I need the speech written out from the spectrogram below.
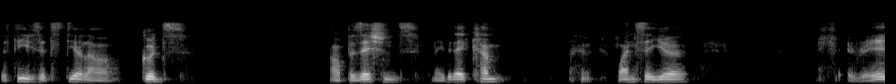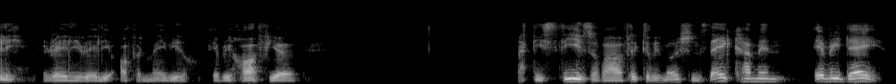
The thieves that steal our goods, our possessions, maybe they come once a year, really, really, really often, maybe every half year. But these thieves of our afflictive emotions, they come in every day,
